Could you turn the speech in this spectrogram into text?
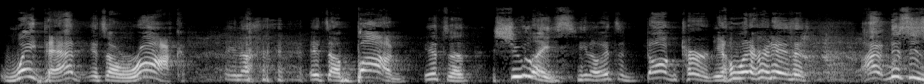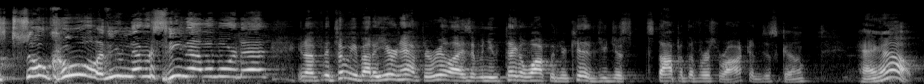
wait, Dad, it's a rock. You know, it's a bug. It's a shoelace. You know, it's a dog turd. You know, whatever it is. I, this is so cool. Have you never seen that before, Dad? You know, it took me about a year and a half to realize that when you take a walk with your kids, you just stop at the first rock and just go hang out.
